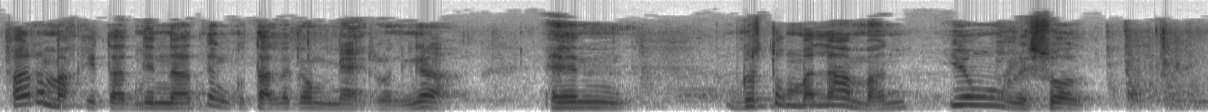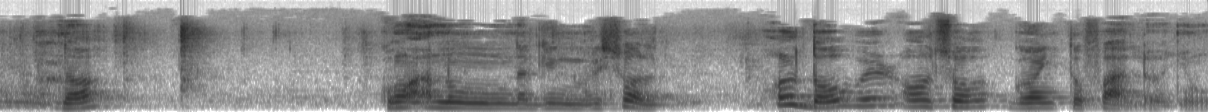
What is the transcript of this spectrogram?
para makita din natin kung talagang meron nga. And gustong malaman yung result, no? Kung anong naging result. Although we're also going to follow yung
